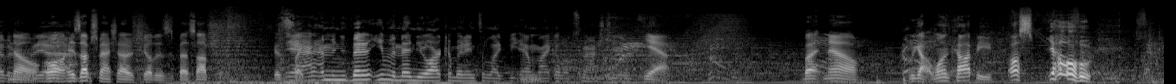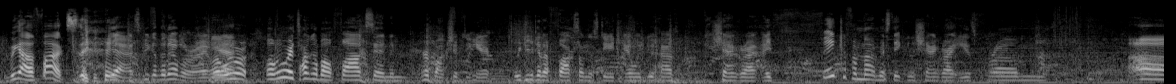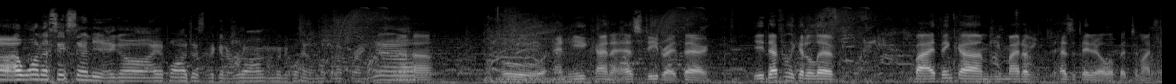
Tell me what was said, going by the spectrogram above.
either. No. Yeah. Well, his up smash out of shield is his best option. it's Yeah, like, I mean, then, even then you are committing to like the. M like of up smash too. yeah. But now, we got one copy. Oh, yo! We got a Fox. yeah, speak of the devil, right? Well, we were, well, we were talking about Fox and, and her box shifting here. We do get a Fox on the stage, and we do have Shangrai. I think, if I'm not mistaken, Shangrai is from. Uh, I want to say San Diego. I apologize if I get it wrong. I'm going to go ahead and look it up right now. Uh-huh. Oh, and he kind of SD'd right there. He definitely could have lived, but I think um, he might have hesitated a little bit too much.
